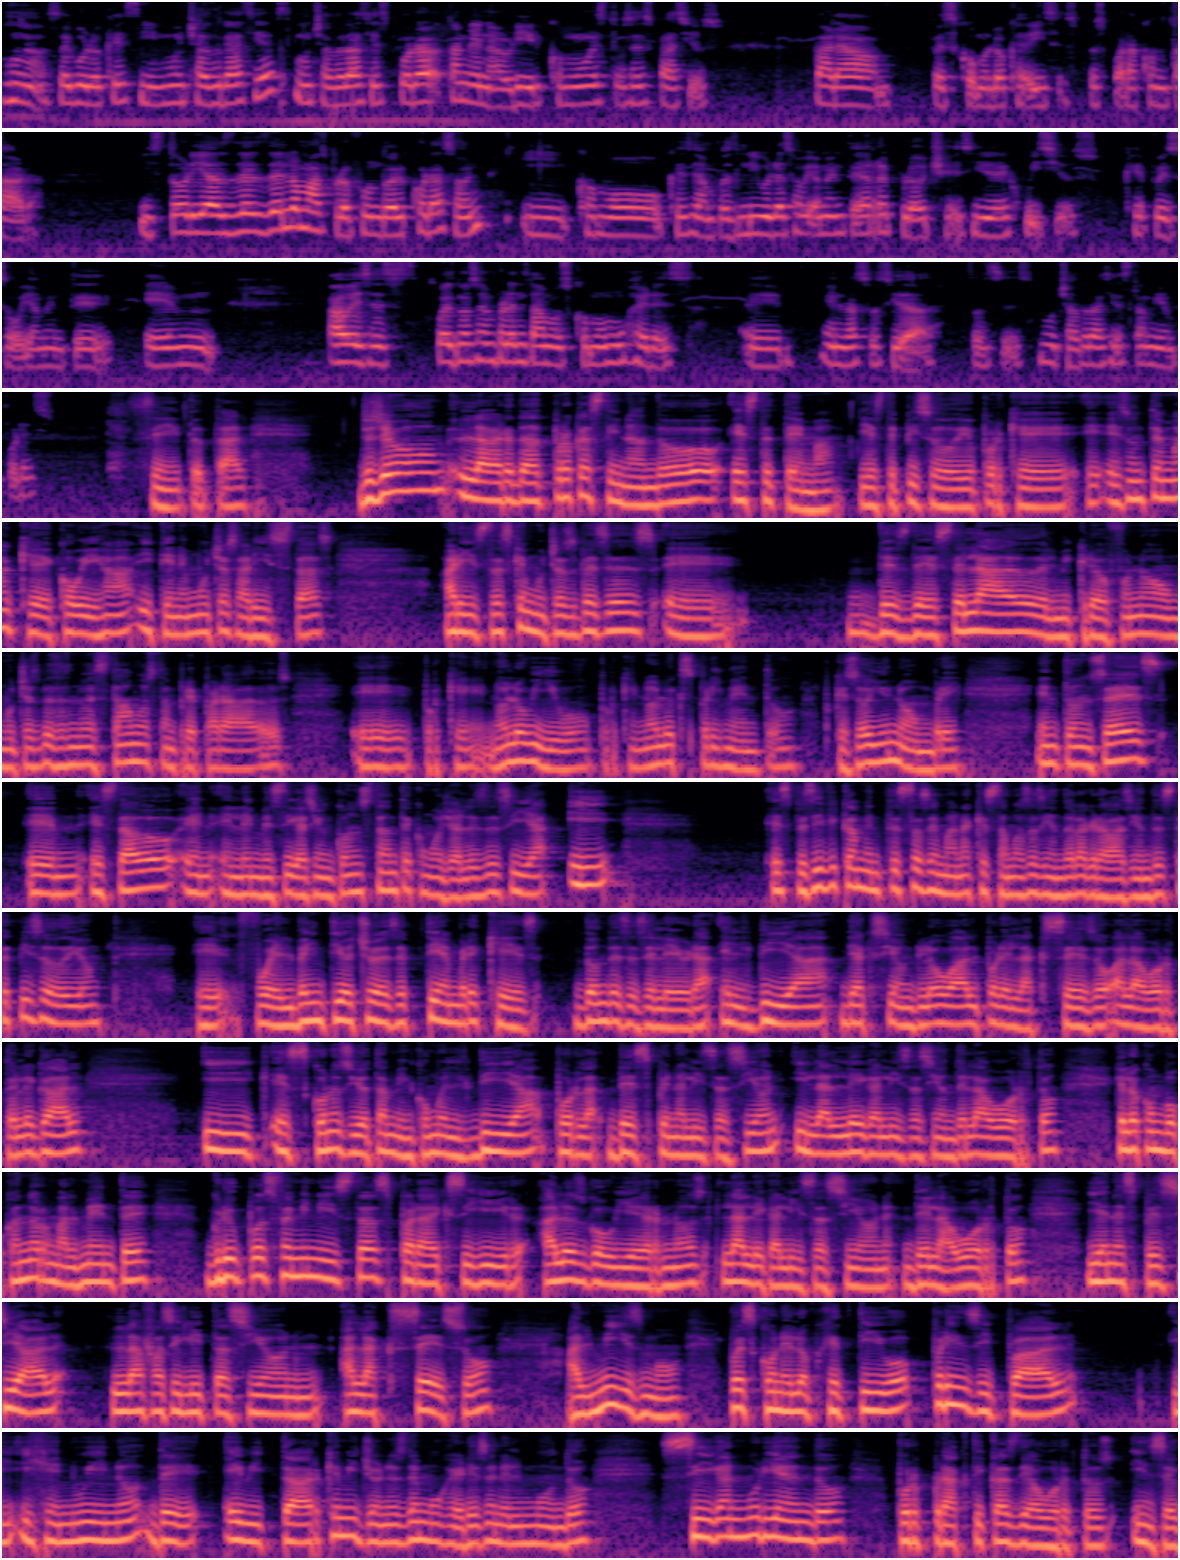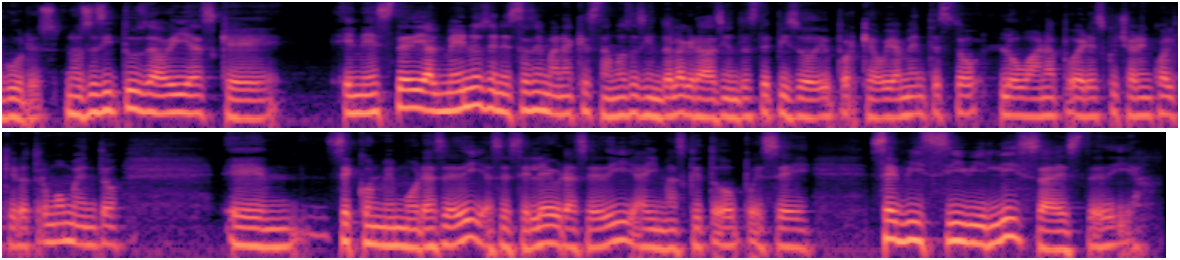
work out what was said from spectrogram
No, seguro que sí. Muchas gracias. Muchas gracias por también abrir como estos espacios para, pues como lo que dices, pues para contar historias desde lo más profundo del corazón y como que sean pues libres obviamente de reproches y de juicios que pues obviamente em, a veces pues nos enfrentamos como mujeres eh, en la sociedad. Entonces muchas gracias también por eso. Sí, total. Yo llevo, la verdad, procrastinando este tema y este episodio porque e-, es un tema que cobija y tiene muchas aristas, aristas que muchas veces eh, desde este lado del micrófono muchas veces no estamos tan preparados eh, porque no lo vivo, porque no lo experimento, porque soy un hombre. Entonces, em, he estado en, en la investigación constante, como ya les decía, y específicamente esta semana que estamos haciendo la grabación de este episodio eh, fue el 28 de septiembre, que es donde se celebra el Día de Acción Global por el Acceso al Aborto Legal y es conocido también como el Día por la Despenalización y la Legalización del Aborto, que lo convocan normalmente grupos feministas para exigir a los gobiernos la legalización del aborto y en especial la facilitación al acceso al mismo, pues con el objetivo principal y, genuino de evitar que millones de mujeres en el mundo sigan muriendo por prácticas de abortos inseguros. No sé si tú sabías que en este día, al menos en esta semana que estamos haciendo la grabación de este episodio, porque obviamente esto lo van a poder escuchar en cualquier otro momento, em, se conmemora ese día, se celebra ese día y más que todo pues se, se visibiliza este día.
